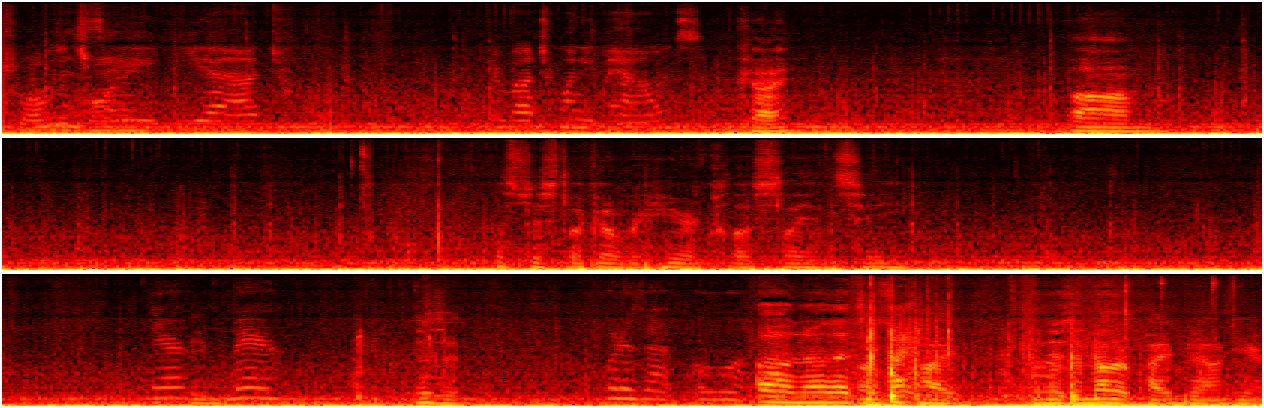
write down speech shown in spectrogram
12 I'm gonna say yeah, tw- about 20 pounds. Okay. Um, let's just look over here closely and see. There, bear. Is it? What is that? Oh. Oh, no, that's Oh, a a pipe. pipe. And there's another pipe down here.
